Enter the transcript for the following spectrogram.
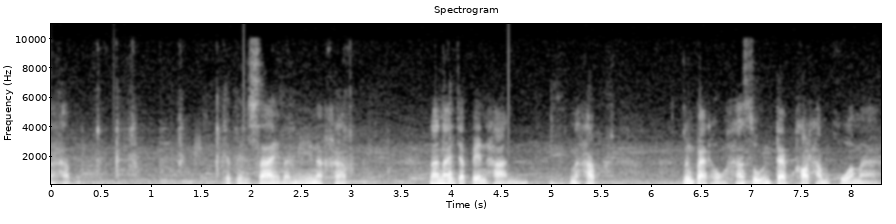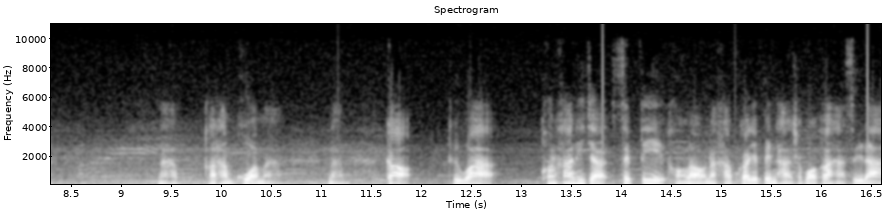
นะครับ จะเป็นไส้แบบนี้นะครับด้านในจะเป็นฐานนะครับ18650 แต่เขาทำขั้วมานะครับเขาทำขั้วมานะครับก็ถือว่าค่อนข้างที่จะเซฟตี้ของเรานะครับ ก็จะเป็นฐานเฉพาะก็หาซื้อได้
